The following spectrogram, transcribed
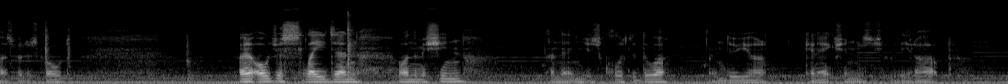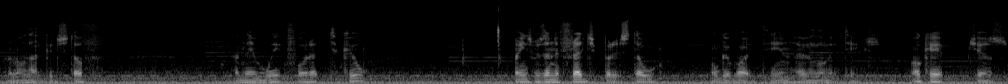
that's what it's called. And it all just slides in on the machine and then just close the door and do your connections with your app and all that good stuff and then wait for it to cool. Mine was in the fridge but it's still, I'll get back to you and how long it takes. Okay, cheers.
